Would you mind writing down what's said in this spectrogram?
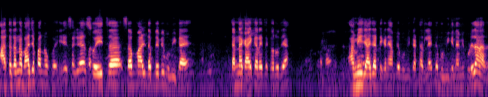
आता त्यांना भाजपा नकोय. हे सगळ्या सोयीचं सब माल डब्बे बी भूमिका आहे. त्यांना काय करायचं करू द्या. आम्ही ज्या ज्या ठिकाणी आमच्या भूमिका ठरल्या आहेत त्या भूमिकेने आम्ही पुढे जाणार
